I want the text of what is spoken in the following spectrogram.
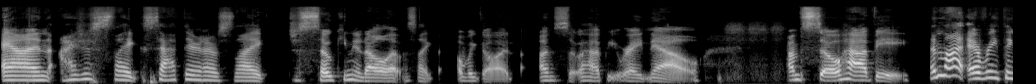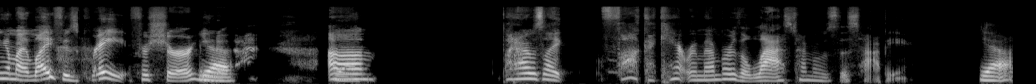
and I just like sat there and I was like just soaking it all up. I was like, oh my god, I'm so happy right now. I'm so happy, and not everything in my life is great for sure. You yeah. yeah. Um, but I was like, fuck, I can't remember the last time I was this happy. Yeah.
